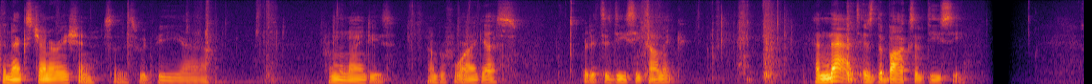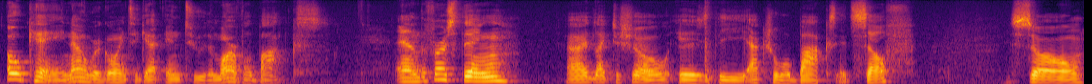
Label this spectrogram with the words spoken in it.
The Next Generation. So this would be uh, from the 90s. Number four, I guess. But it's a DC comic. And that is the box of DC. Okay, now we're going to get into the Marvel box. And the first thing I'd like to show is the actual box itself. So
